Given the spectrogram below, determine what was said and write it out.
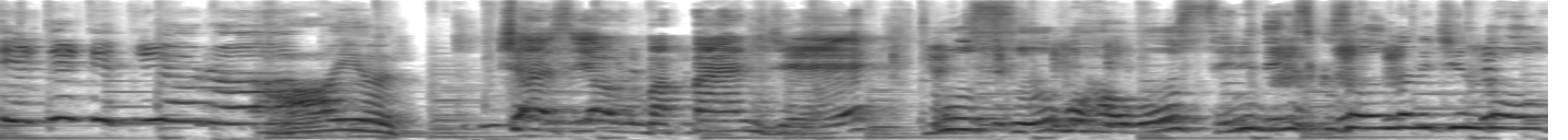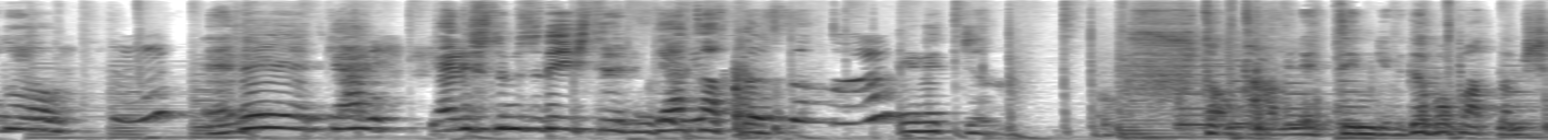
Tir tir titriyorum. Hayır. Chelsea yavrum bak bence bu su, bu havuz senin deniz kızı olman için doldu. Evet gel, gel üstümüzü değiştirelim. Gel tatlım. Evet canım. Of, tam tahmin ettiğim gibi depo patlamış.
